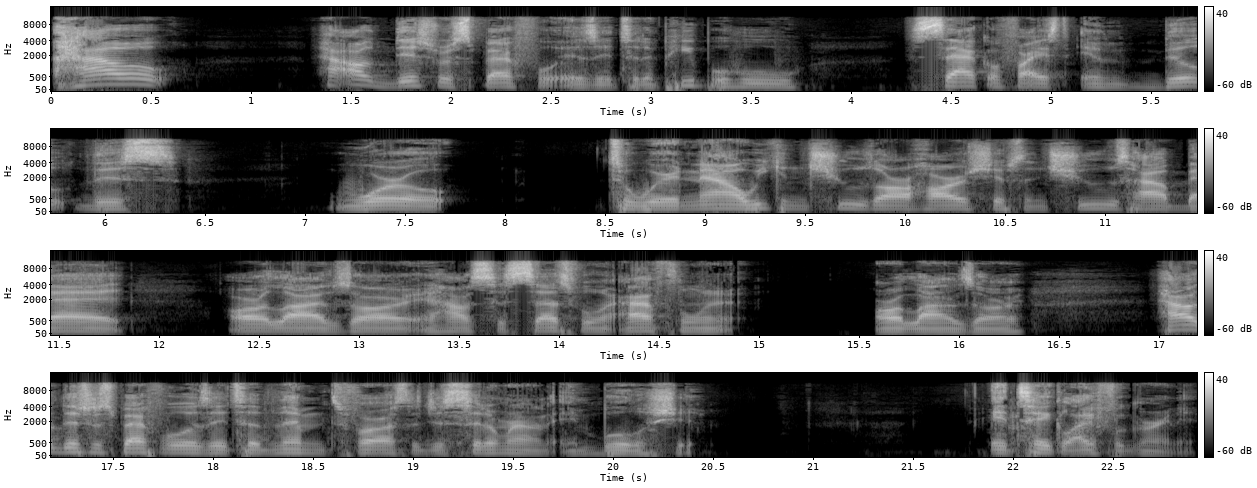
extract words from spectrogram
How how disrespectful is it to the people who sacrificed and built this world to where now we can choose our hardships and choose how bad our lives are and how successful and affluent our lives are. How disrespectful is it to them for us to just sit around and bullshit and take life for granted?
